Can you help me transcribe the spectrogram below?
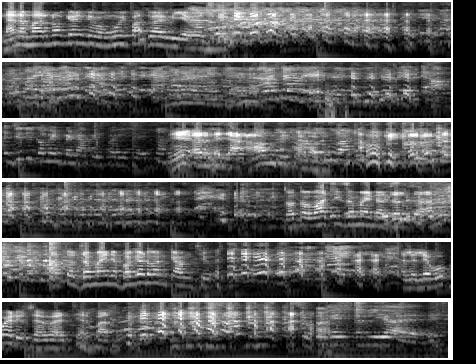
ના ના માર નો કેમ કે હું પાછો આવી જીજુ કમિટમેન્ટ ફરી જાય. એ અરે જા આમ નહીં કરવાનું. આમ નહીં કરવાનું. તો તો વાંચી જમાઈને જલસા. આ તો જમાઈને બગાડવાનું કામ થયું. એટલે લેવું ઉપાડ્યું છે હવે અત્યારે પાછું.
